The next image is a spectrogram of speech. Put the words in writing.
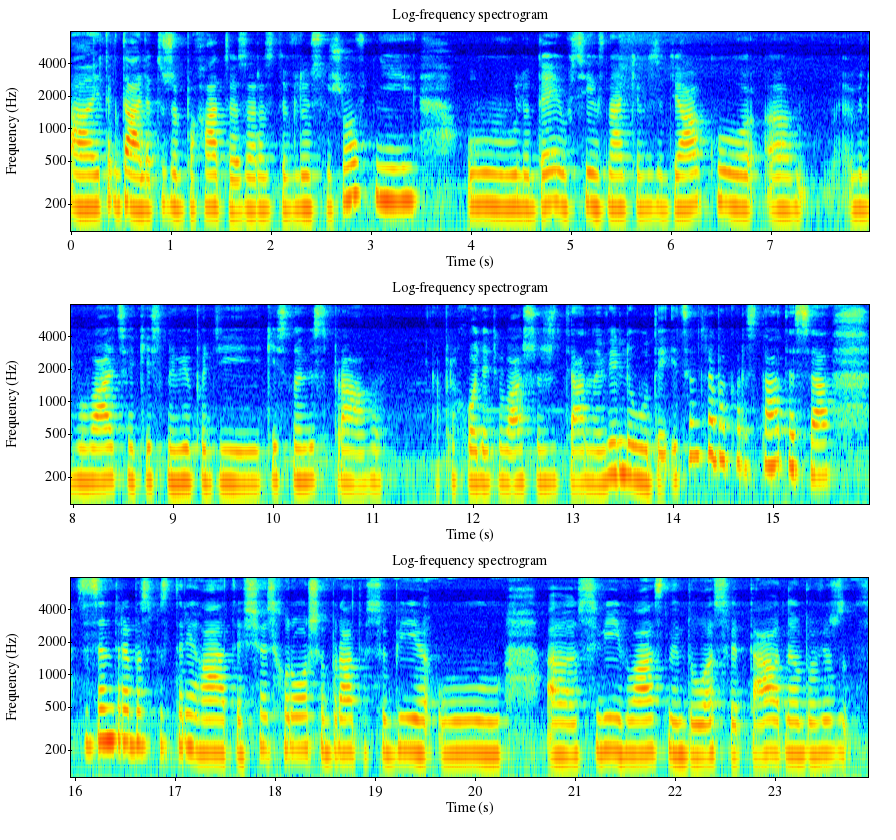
і так далі. Дуже багато я зараз дивлюсь у жовтні. У людей, у всіх знаків зодіаку ем, відбуваються якісь нові події, якісь нові справи. Приходять у ваше життя нові люди, і цим треба користатися, за цим треба спостерігати, щось хороше брати собі у е, свій власний досвід. Та не обов'язково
